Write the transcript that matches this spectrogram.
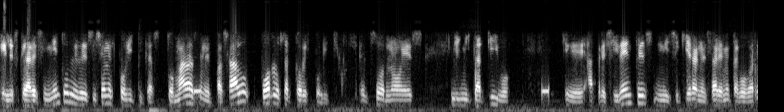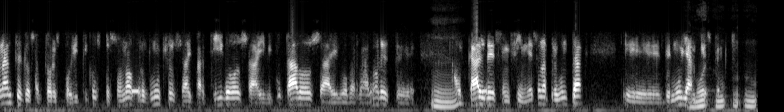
el esclarecimiento de decisiones políticas tomadas en el pasado por los actores políticos. Eso no es limitativo eh, a presidentes, ni siquiera necesariamente a gobernantes, los actores políticos pues son otros muchos, hay partidos, hay diputados, hay gobernadores, de, mm. alcaldes, en fin, es una pregunta eh, de muy amplio muy,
